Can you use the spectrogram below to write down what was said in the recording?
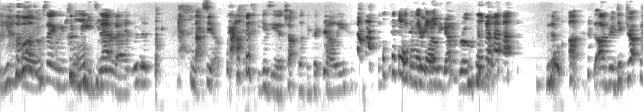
That's what I'm saying. Like, it couldn't be that bad. with it. Knocks you out. It gives you a chocolate and great valley. oh my Great god. hell you got it from. the, uh, the Andre Dick drop. They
